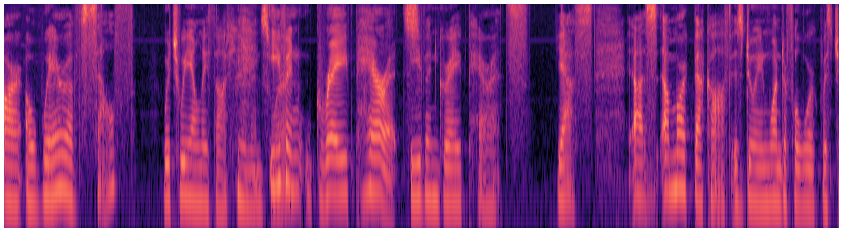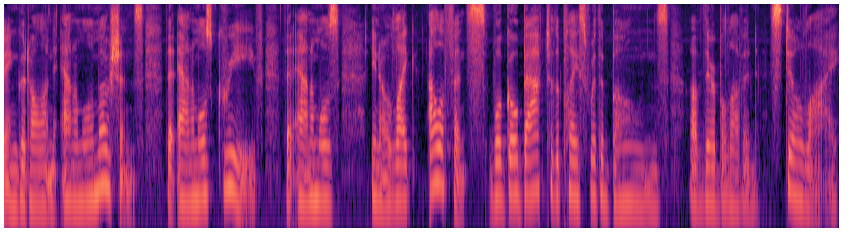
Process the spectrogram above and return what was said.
are aware of self, which we only thought humans were. Even gray parrots. Even gray parrots. Yes. Uh, uh, Marc Bekoff is doing wonderful work with Jane Goodall on animal emotions, that animals grieve, that animals, you know, like elephants, will go back to the place where the bones of their beloved still lie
